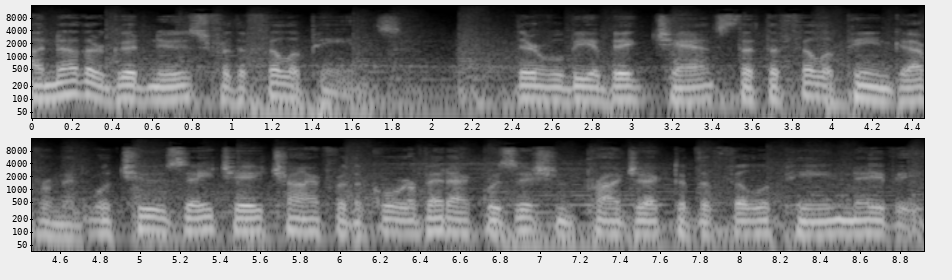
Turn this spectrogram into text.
Another good news for the Philippines. There will be a big chance that the Philippine government will choose HHI for the Corvette acquisition project of the Philippine Navy.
